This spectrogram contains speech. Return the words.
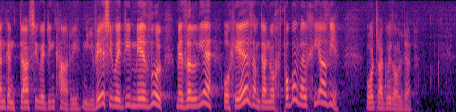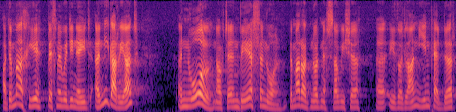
yn gyntaf sydd wedi'n caru ni. Fe sydd wedi meddwl meddyliau o hedd amdano'ch pobl fel chi a fi o dragwyddoldeb. A dyma chi beth mae wedi wneud yn ei gariad, yn ôl nawr te, yn bell yn ôl. Dyma'r adnod nesaf wy eisiau uh, i ddod lan, 1.4,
